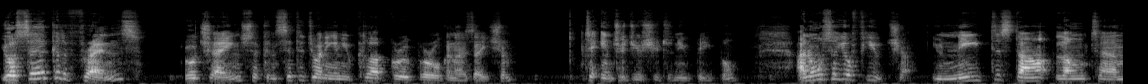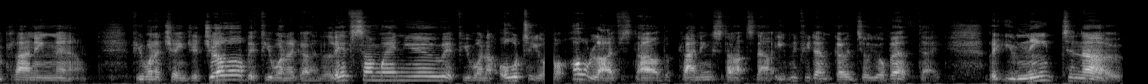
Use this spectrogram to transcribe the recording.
Your circle of friends will change, so consider joining a new club, group, or organization to introduce you to new people. And also your future. You need to start long term planning now. If you want to change your job, if you want to go and live somewhere new, if you want to alter your whole lifestyle, the planning starts now, even if you don't go until your birthday. But you need to know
